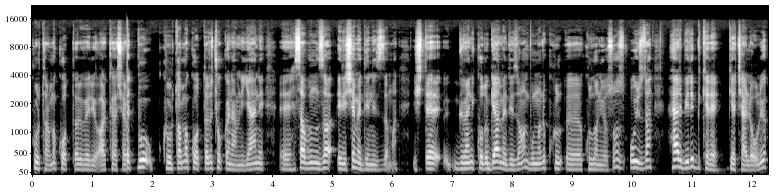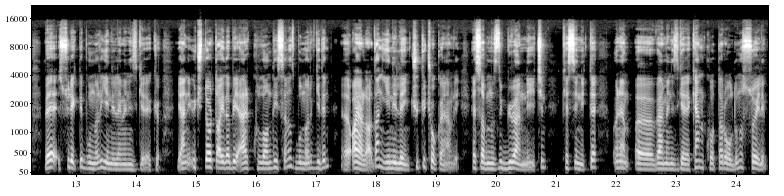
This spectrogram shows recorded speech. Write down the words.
kurtarma kodları veriyor arkadaşlar. Evet bu kurtarma kodları çok önemli. Yani e, hesabınıza erişemediğiniz zaman işte güvenlik kodu gelmediği zaman bunları kur, e, kullanıyorsunuz. O yüzden her biri bir kere geçerli oluyor ve sürekli bunları yenilemeniz gerekiyor. Yani 3-4 ayda bir eğer kullandıysanız bunları gidin e, ayarlardan yenileyin. Çünkü çok önemli. Hesabınızın güvenliği için kesinlikle önem e, vermeniz gereken kodlar olduğunu söyleyeyim.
